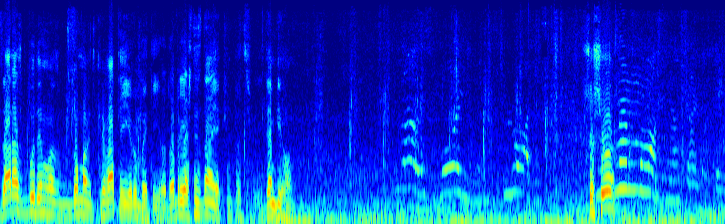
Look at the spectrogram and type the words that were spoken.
Зараз будемо вдома відкривати і робити його. Добре, я ж не знаю, як він працює. Йдемо бігом. Що що? Не можна зарядити.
